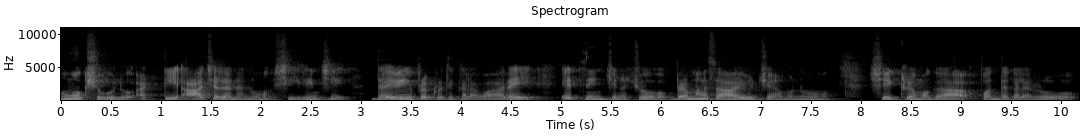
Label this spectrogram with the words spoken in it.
ముముక్షువులు అట్టి ఆచరణను శీలించి దైవీ ప్రకృతి కలవారై యత్నించినచో బ్రహ్మ సాయుధ్యమును శీఘ్రముగా పొందగలరు.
